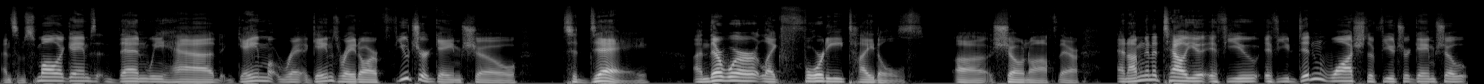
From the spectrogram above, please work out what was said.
and some smaller games. Then we had game Ra- games radar future game show today, and there were like 40 titles uh, shown off there. And I'm gonna tell you, if you if you didn't watch the future game show,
